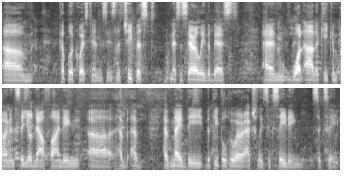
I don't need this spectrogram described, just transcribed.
um, a couple of questions. Is the cheapest necessarily the best? And what are the key components that you're now finding uh, have, have, have made the, the people who are actually succeeding succeed?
